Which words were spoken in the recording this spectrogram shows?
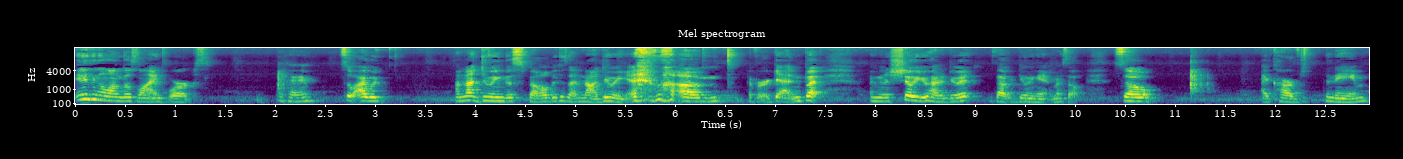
anything along those lines works. Okay, so I would, I'm not doing this spell because I'm not doing it um, ever again, but I'm going to show you how to do it without doing it myself. So I carved the name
